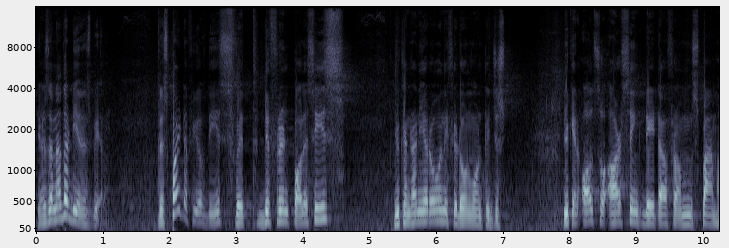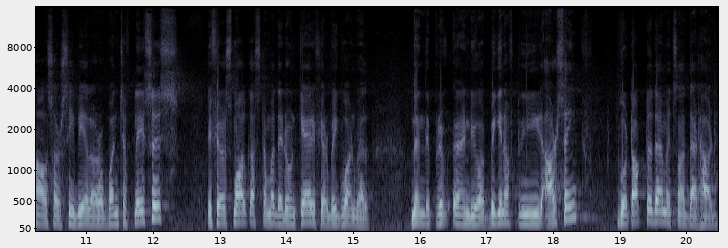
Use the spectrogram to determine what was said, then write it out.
Here's another DNSBL. There's quite a few of these with different policies. You can run your own if you don't want to just, you can also rsync data from Spamhaus or CBL or a bunch of places. If you're a small customer, they don't care. If you're a big one, well, then they, and you are big enough to need rsync, go talk to them, it's not that hard.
